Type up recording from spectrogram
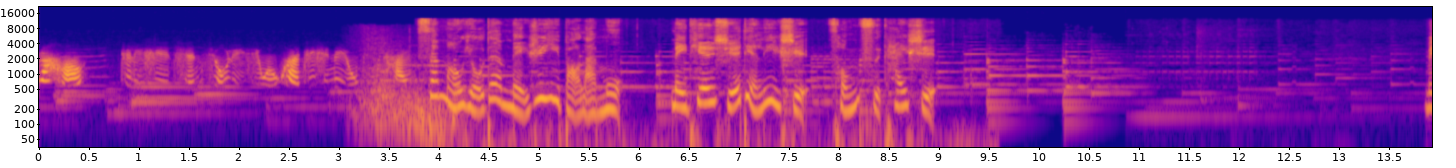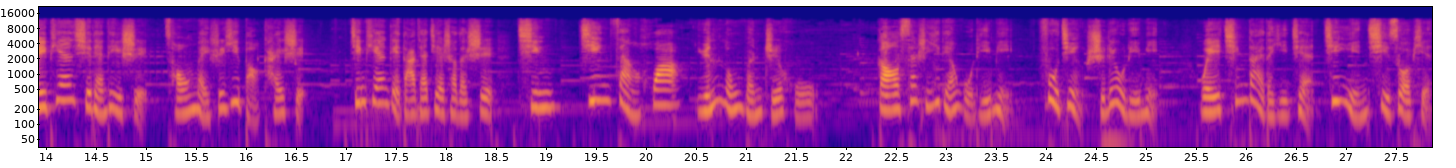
大家好，这里是全球旅行文化知识内容平台三毛游的每日一宝栏目，每天学点历史，从此开始。每天学点历史，从每日一宝开始。今天给大家介绍的是清金赞花云龙纹直壶，高三十一点五厘米，腹径十六厘米，为清代的一件金银器作品。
